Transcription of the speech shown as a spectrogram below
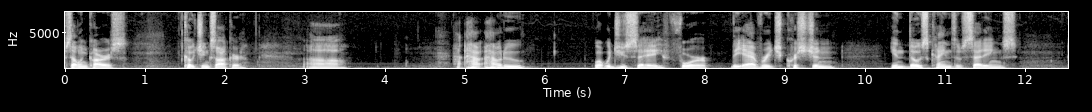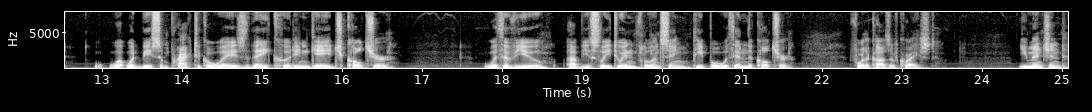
selling cars, coaching soccer. Uh, how how do what would you say for the average Christian in those kinds of settings? What would be some practical ways they could engage culture with a view, obviously, to influencing people within the culture for the cause of Christ? You mentioned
